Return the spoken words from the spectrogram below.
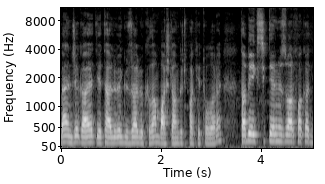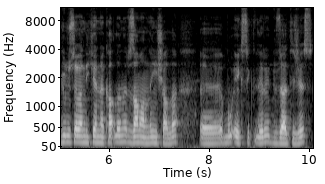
bence gayet yeterli ve güzel bir klan başlangıç paketi olarak. Tabi eksiklerimiz var fakat gülü seven dikenine katlanır. Zamanla inşallah e, bu eksikleri düzelteceğiz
